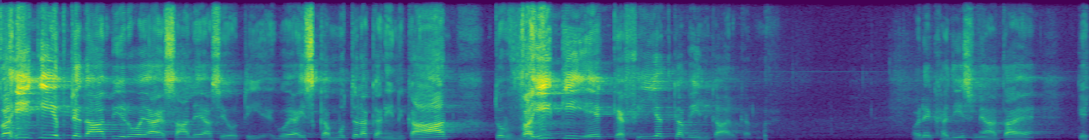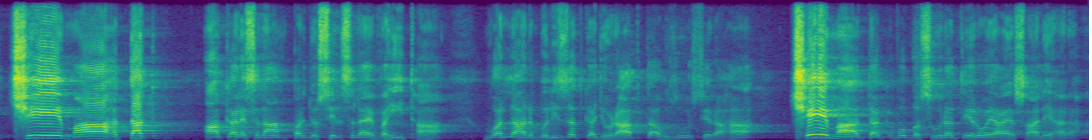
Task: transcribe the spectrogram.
وہی کی ابتدا بھی رویا صالحہ سے ہوتی ہے۔ گویا اس کا مطلق انکار تو وہی کی ایک کیفیت کا بھی انکار کرنا۔ ہے اور ایک حدیث میں آتا ہے کہ چھ ماہ تک آقا علیہ السلام پر جو سلسلہ وہی تھا، وہ اللہ رب العزت کا جو رابطہ حضور سے رہا، چھ ماہ تک وہ بصورت رویا صالحہ رہا۔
